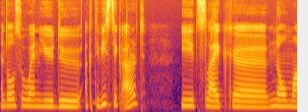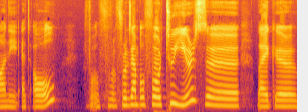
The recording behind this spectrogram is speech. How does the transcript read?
and also when you do activistic art it's like uh, no money at all. For, for, for example, for two years, uh, like a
